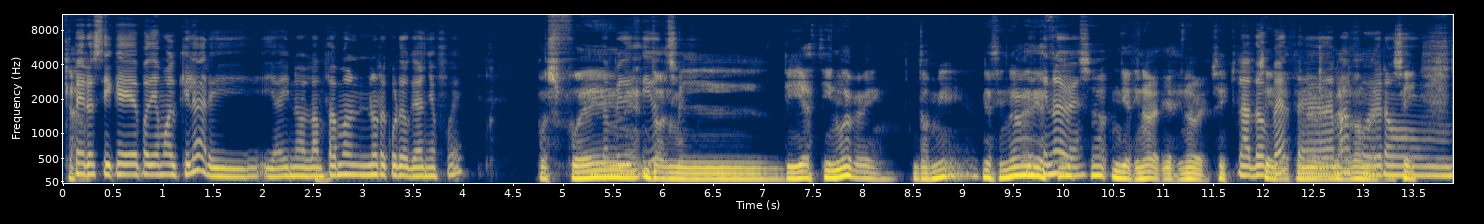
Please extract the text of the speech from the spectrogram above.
Claro. Pero sí que podíamos alquilar y, y ahí nos lanzamos, no recuerdo qué año fue. Pues fue en 2018. 2019, 2019, 19. 18, 19, 19, sí. Las dos Sí, veces, 19, además, dos fueron veces, muy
